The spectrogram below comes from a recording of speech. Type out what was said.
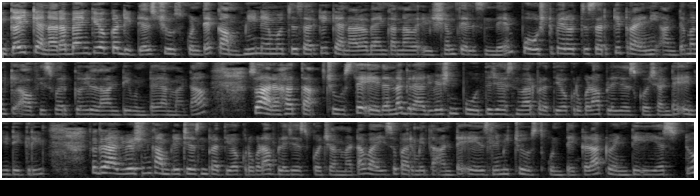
ఇంకా ఈ కెనరా బ్యాంక్ యొక్క డీటెయిల్స్ చూసుకుంటే కంపెనీ నేమ్ వచ్చేసరికి కెనరా బ్యాంక్ అన్న విషయం తెలిసిందే. పోస్ట్ పేరు వచ్చేసరికి ట్రైనీ అంటే మనకి ఆఫీస్ వర్క్ ఇలాంటివి ఉంటాయి అనమాట సో అర్హత చూస్తే ఏదైనా గ్రాడ్యుయేషన్ పూర్తి చేసిన వారు ప్రతి ఒక్కరు కూడా అప్లై చేసుకోవచ్చు. అంటే any degree. So graduation complete చేసిన ప్రతి ఒక్కరు కూడా అప్లై చేసుకోవచ్చు అనమాట వయసు పరిమిత అంటే ఏజ్ లిమిట్ చూసుకుంటే ఇక్కడ twenty years to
